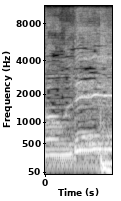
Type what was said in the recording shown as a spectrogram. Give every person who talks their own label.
Speaker 1: 动力。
